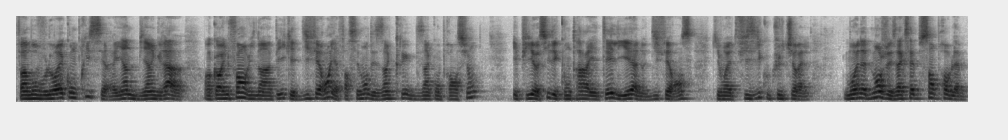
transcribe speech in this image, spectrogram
Enfin bon, vous l'aurez compris, c'est rien de bien grave. Encore une fois, on vit dans un pays qui est différent, il y a forcément des, des incompréhensions, et puis il y a aussi des contrariétés liées à nos différences, qui vont être physiques ou culturelles. Moi honnêtement, je les accepte sans problème.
